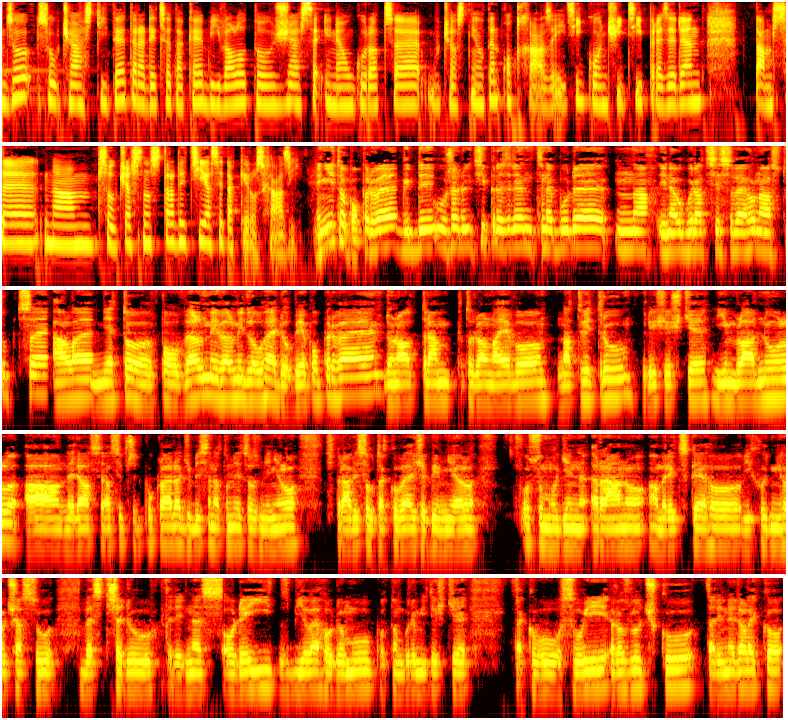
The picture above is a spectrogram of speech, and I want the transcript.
Honzo, součástí té tradice také bývalo to, že se inaugurace účastnil ten odcházející, končící prezident. Tam se nám současnost tradicí asi taky rozchází. Není to poprvé, kdy úřadující prezident nebude na inauguraci svého nástupce, ale je to po velmi, velmi dlouhé době poprvé. Donald Trump to dal najevo na Twitteru, když ještě jim vládnul a nedá se asi předpokládat, že by se na tom něco změnilo. Zprávy jsou takové, že by měl v 8 hodin ráno amerického východního času ve středu, tedy dnes odejít z Bílého domu, potom bude mít ještě takovou svoji rozlučku tady nedaleko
